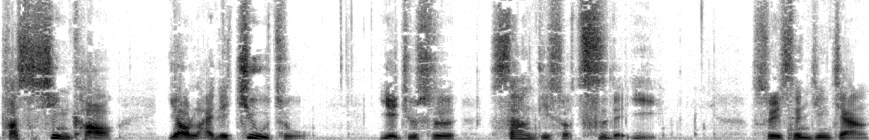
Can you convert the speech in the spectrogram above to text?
他是信靠要来的救主，也就是上帝所赐的义。所以圣经讲，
